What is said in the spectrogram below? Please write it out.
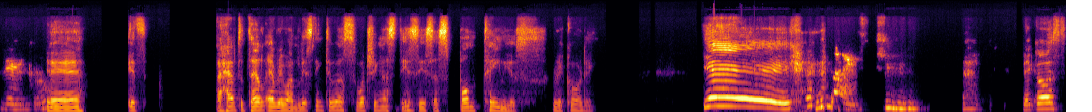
Very cool. Uh, it's I have to tell everyone listening to us, watching us, this is a spontaneous recording. Yay! because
